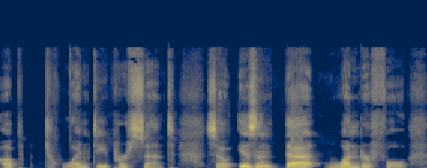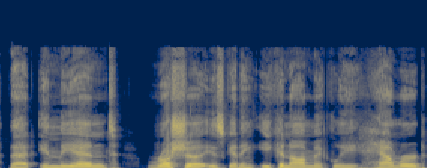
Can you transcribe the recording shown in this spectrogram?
up 20%. So, isn't that wonderful that in the end, Russia is getting economically hammered.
